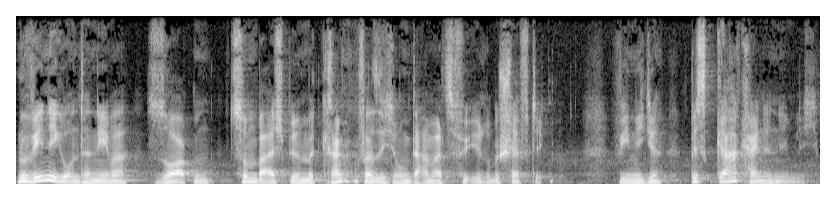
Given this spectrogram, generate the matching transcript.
Nur wenige Unternehmer sorgen zum Beispiel mit Krankenversicherung damals für ihre Beschäftigten. Wenige bis gar keine nämlich.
